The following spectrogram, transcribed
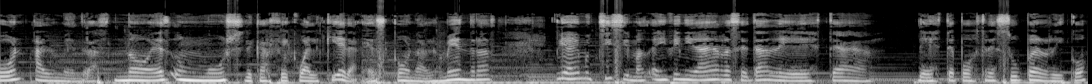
con almendras. No es un mousse de café cualquiera, es con almendras. Y hay muchísimas, hay infinidad de recetas de este, de este postre súper rico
